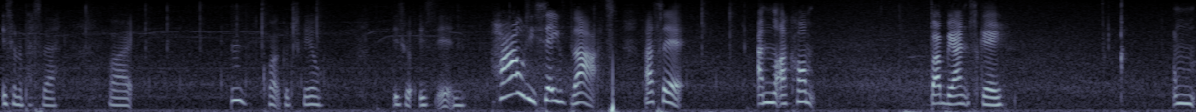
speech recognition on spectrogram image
He's gonna pass there. Right. Mm, quite good skill. He's got. He's in. How did he save that? That's it. I'm not. I can't. Fabianski. Um.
